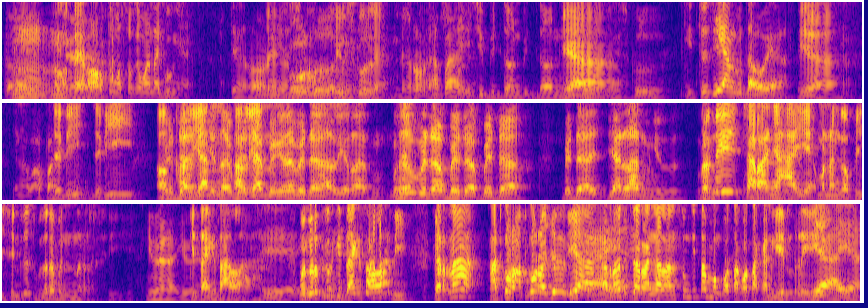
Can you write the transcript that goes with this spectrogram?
Hmm, Kalau iya. teror tuh masuknya mana gung ya? teror new school New school ya? Teror apa school ya? isi beat down beat down Ya. itu new school itu sih yang aku tahu ya Iya. Ya enggak apa-apa. Jadi jadi eh, beda kalian kita, kalian beda, beda beda aliran. Maksudnya beda beda beda beda jalan gitu. berarti caranya Aye menanggapi scene itu sebenarnya bener sih. Gimana gimana? Kita yang salah. Iya, Menurutku kita yang salah nih. Karena hardcore hardcore aja gitu. Iya, Ya, karena ya. secara nggak langsung kita mengkotak-kotakan genre. iya iya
